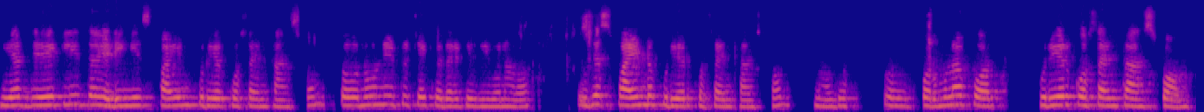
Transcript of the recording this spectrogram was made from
Here directly the heading is find Fourier cosine transform. So no need to check whether it is even or odd. You just find the Fourier cosine transform. Now the uh, formula for Fourier cosine transform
